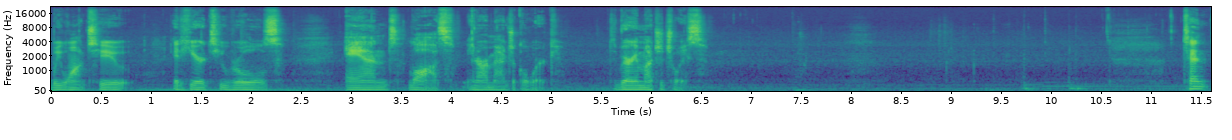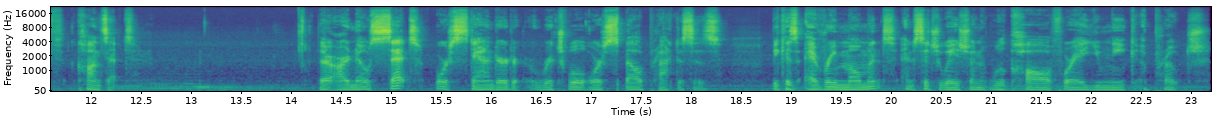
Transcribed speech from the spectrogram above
we want to adhere to rules and laws in our magical work. It's very much a choice. Tenth concept there are no set or standard ritual or spell practices because every moment and situation will call for a unique approach.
